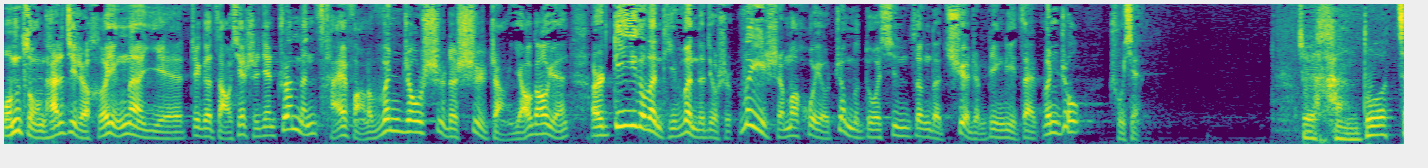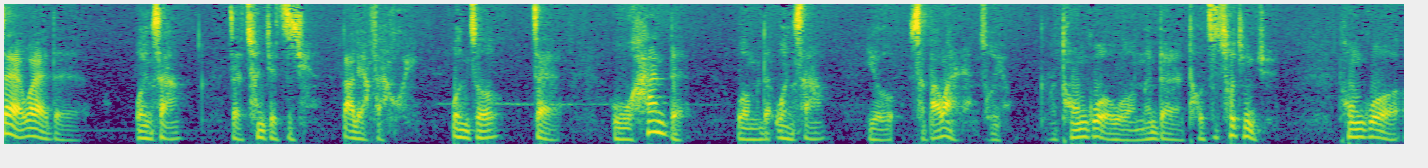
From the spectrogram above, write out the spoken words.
我们总台的记者何莹呢，也这个早些时间专门采访了温州市的市长姚高原，而第一个问题问的就是为什么会有这么多新增的确诊病例在温州出现？所以很多在外的。温商在春节之前大量返回温州，在武汉的我们的温商有十八万人左右。通过我们的投资促进局，通过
